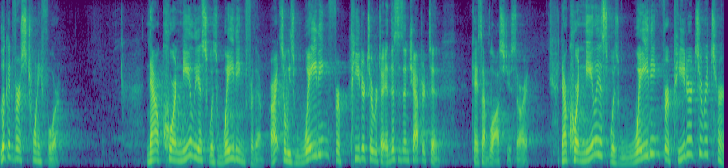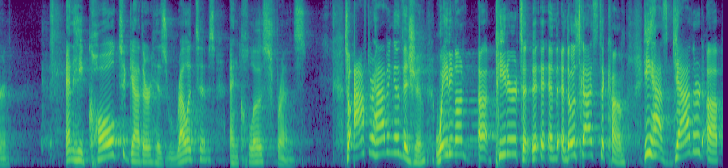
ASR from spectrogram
Look at verse 24. Now Cornelius was waiting for them. All right, so he's waiting for Peter to return. This is in chapter 10, in case I've lost you, sorry. Now Cornelius was waiting for Peter to return, and he called together his relatives and close friends. So after having a vision, waiting on uh, Peter to, and, and those guys to come, he has gathered up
